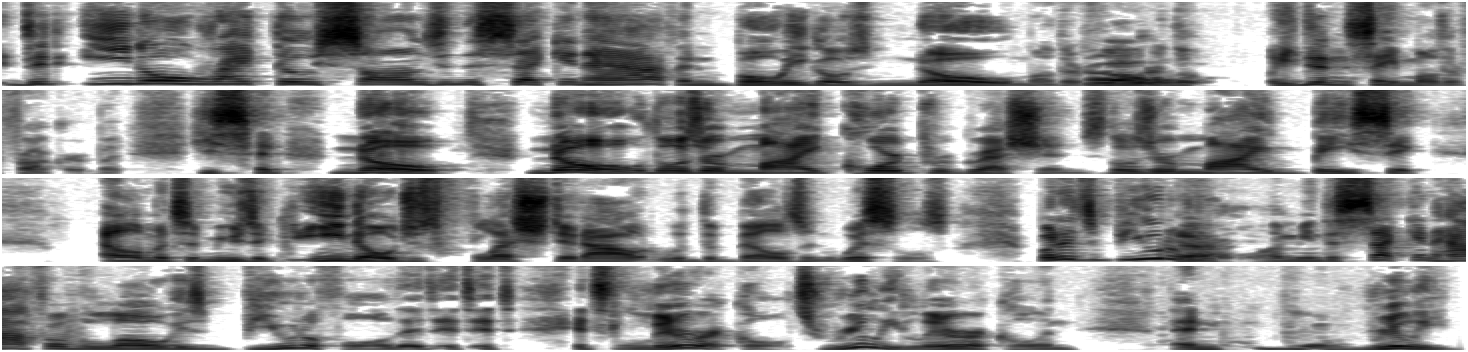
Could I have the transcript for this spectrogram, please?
did Eno write those songs in the second half? And Bowie goes, no, motherfucker. No. He didn't say motherfucker, but he said, no, no, those are my chord progressions. Those are my basic elements of music. Eno just fleshed it out with the bells and whistles, but it's beautiful. Yeah. I mean, the second half of Low is beautiful. It's it, it's it's lyrical. It's really lyrical and and you know, really.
